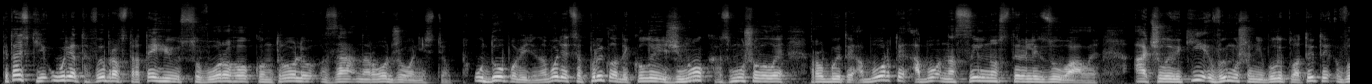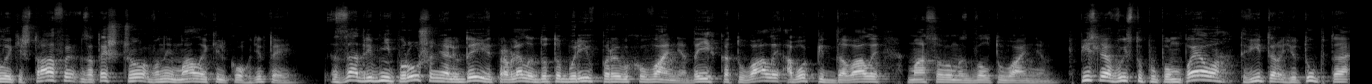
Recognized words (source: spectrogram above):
китайський уряд вибрав стратегію суворого контролю за народжуваністю. У доповіді наводяться приклади, коли жінок змушували робити аборти або насильно стерилізували, а чоловіки вимушені були платити великі штрафи за те, що вони мали кількох дітей. За дрібні порушення людей відправляли до таборів перевиховання, де їх катували або піддавали масовим зґвалтуванням. Після виступу Помпео, Твіттер, Ютуб та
